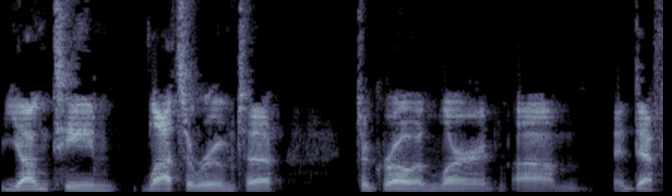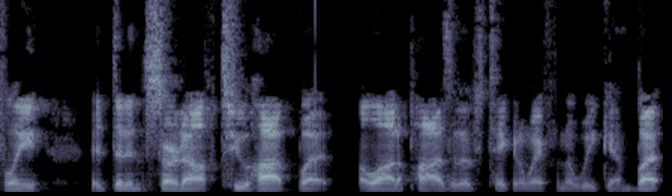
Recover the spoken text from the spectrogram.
young team, lots of room to, to grow and learn, um, and definitely it didn't start off too hot, but a lot of positives taken away from the weekend. But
